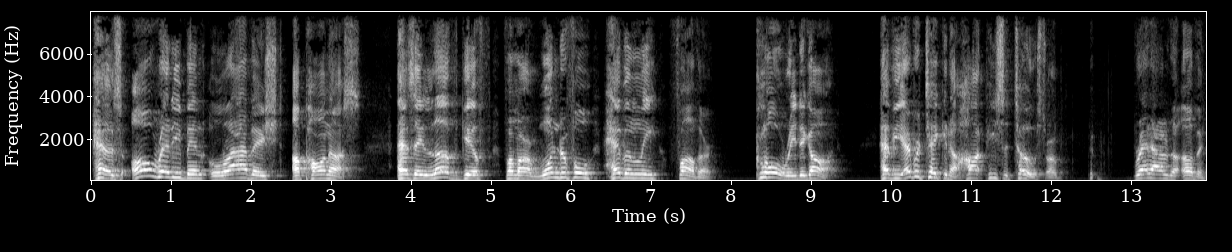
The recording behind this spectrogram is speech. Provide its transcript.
has already been lavished upon us as a love gift from our wonderful heavenly Father. Glory to God. Have you ever taken a hot piece of toast or bread out of the oven?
